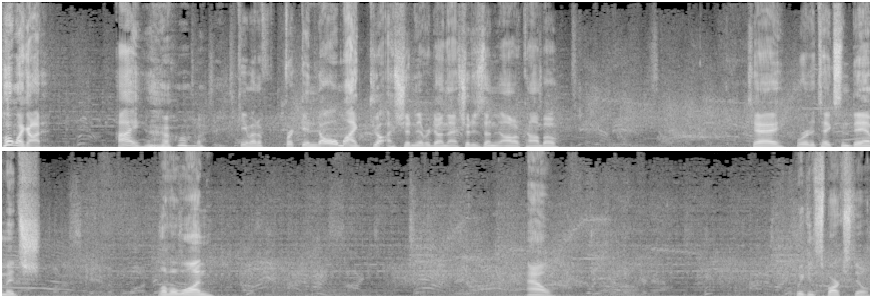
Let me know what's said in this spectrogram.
Oh my god! Hi! Came out of freaking. Oh my god! I should have never done that. Should have just done an auto combo. Okay, we're gonna take some damage. Level one. Ow. We can spark still.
